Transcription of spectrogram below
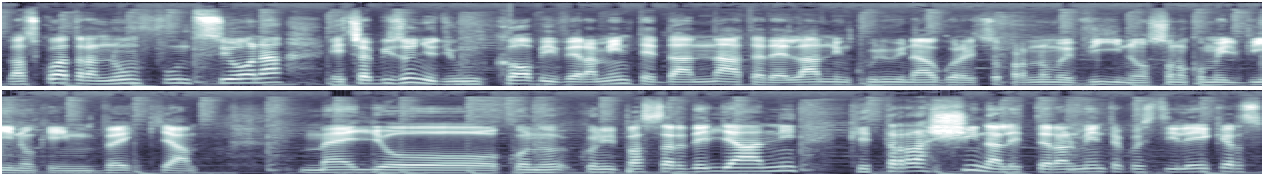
La squadra non funziona e c'è bisogno di un Kobe veramente dannato ed è l'anno in cui lui inaugura il soprannome Vino, sono come il vino che invecchia meglio con, con, il passare degli anni, che trascina letteralmente questi Lakers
